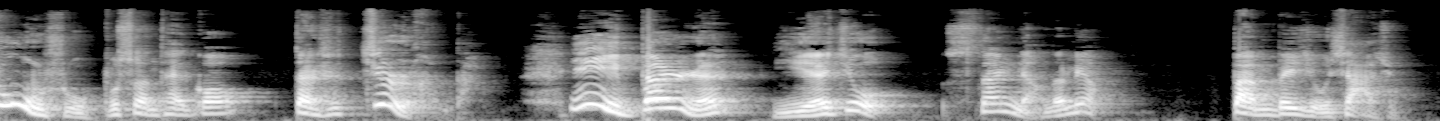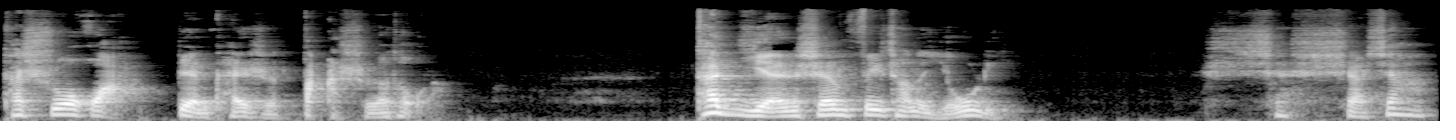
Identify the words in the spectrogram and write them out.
度数不算太高，但是劲儿很大，一般人也就三两的量。半杯酒下去，他说话便开始大舌头了。他眼神非常的有理。小小夏，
